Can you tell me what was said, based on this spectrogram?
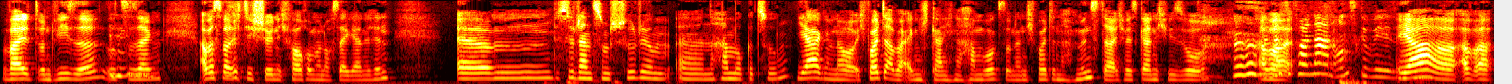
Wald und Wiese sozusagen. Aber es war richtig schön. Ich fahre auch immer noch sehr gerne hin. Ähm, Bist du dann zum Studium äh, nach Hamburg gezogen? ja, genau. Ich wollte aber eigentlich gar nicht nach Hamburg, sondern ich wollte nach Münster. Ich weiß gar nicht wieso. Aber Bist du voll nah an uns gewesen. ja, aber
